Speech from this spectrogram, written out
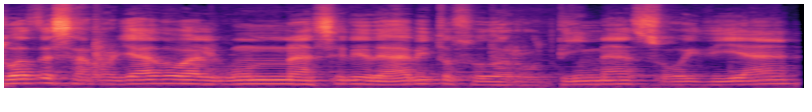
¿Tú has desarrollado alguna serie de hábitos o de rutinas hoy día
